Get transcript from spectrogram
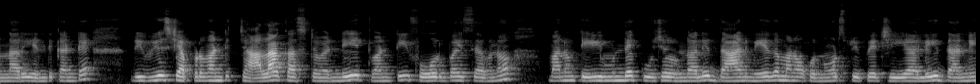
ఉన్నారు. ఎందుకంటే రివ్యూస్ చెప్పడం అంటే చాలా కష్టం అండి ట్వంటీ ఫోర్ బై సెవెన్ మనం టీవీ ముందే కూర్చొని ఉండాలి. దాని మీద మనం ఒక నోట్స్ ప్రిపేర్ చేయాలి. దాన్ని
